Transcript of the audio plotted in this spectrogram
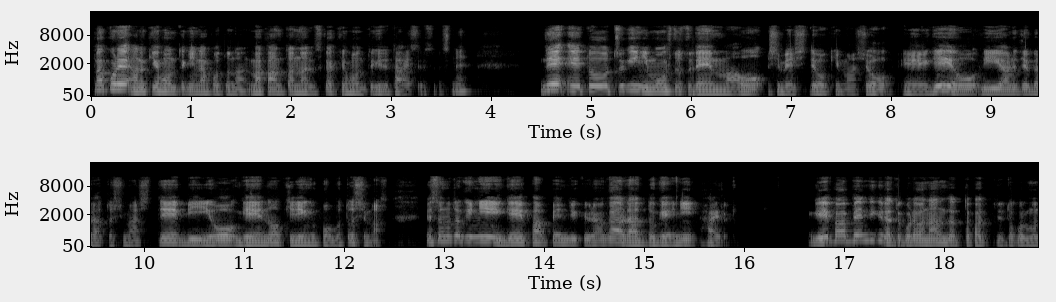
まあこれ、あの基本的なことなん、まあ簡単なんですが、基本的で大切ですね。で、えっ、と、次にもう一つ lemma を示しておきましょう。えーゲイを Lie algebra としまして、B をゲイの Killing form とします。で、その時にゲイ perpendicular が rad ゲイに入ると。ゲイ perpendicular ってこれは何だったかっていうところも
